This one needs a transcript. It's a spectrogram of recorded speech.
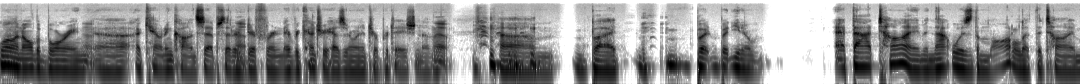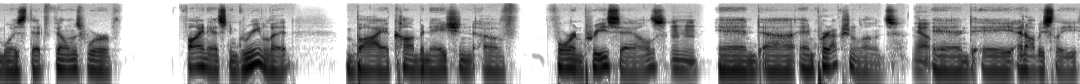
Well, and all the boring yeah. uh, accounting concepts that are different. Every country has their own interpretation of it. um, but but but you know, at that time, and that was the model at the time, was that films were financed and greenlit by a combination of foreign pre-sales mm-hmm. and uh, and production loans yep. and a and obviously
